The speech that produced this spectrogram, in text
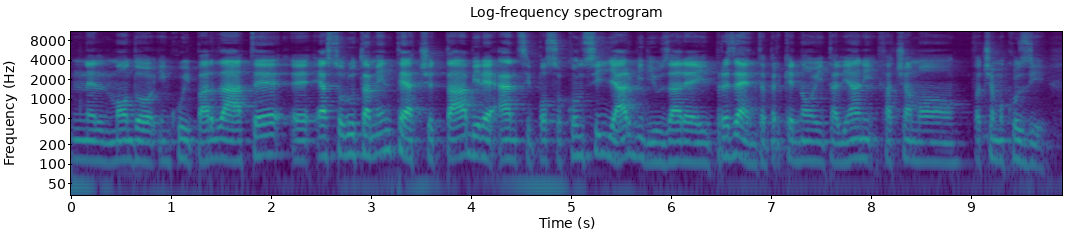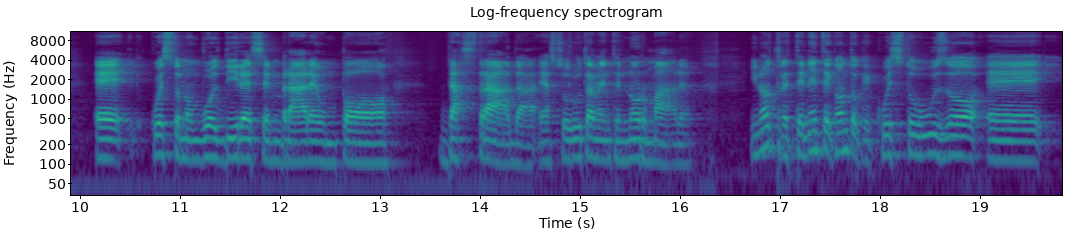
nel modo in cui parlate eh, è assolutamente accettabile, anzi posso consigliarvi di usare il presente perché noi italiani facciamo, facciamo così e questo non vuol dire sembrare un po' da strada, è assolutamente normale. Inoltre tenete conto che questo uso è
